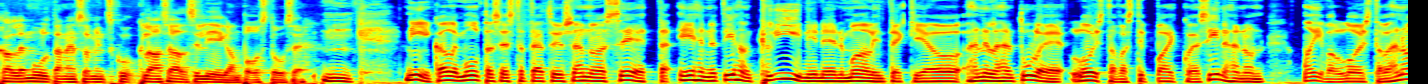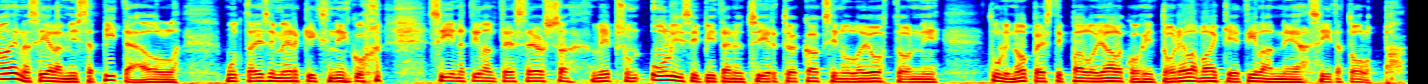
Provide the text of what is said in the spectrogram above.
Kalle Multanen som inte skulle klara sig alls i ligan påstod se. Mm. Niin, Kalle Multasesta täytyy sanoa se, että eihän nyt ihan kliininen maalintekijä ole. Hänellähän tulee loistavasti paikkoja. Siinähän on aivan loistava. Hän on aina siellä, missä pitää olla. Mutta esimerkiksi niin kuin siinä tilanteessa, jossa Vepsun olisi pitänyt siirtyä 2-0 johtoon, niin tuli nopeasti pallo jalkoihin. Todella vaikea tilanne ja siitä tolppaa.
